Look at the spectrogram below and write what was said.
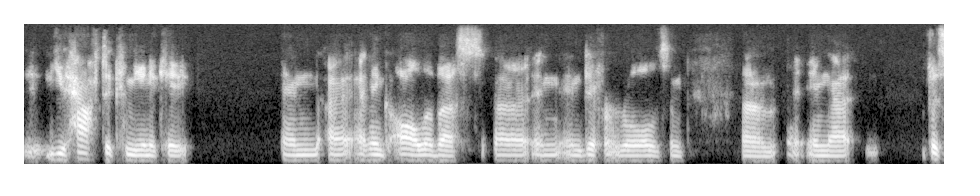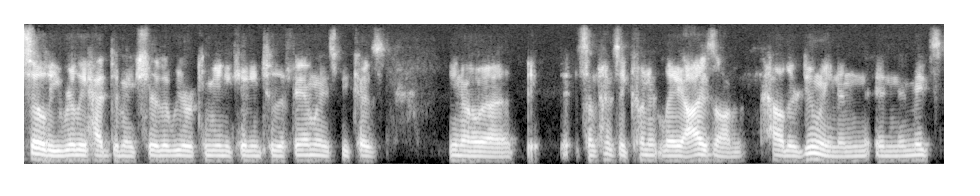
you have to communicate and I, I think all of us uh, in in different roles and um, in that facility really had to make sure that we were communicating to the families because you know uh, it, sometimes they couldn't lay eyes on how they're doing and and it makes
